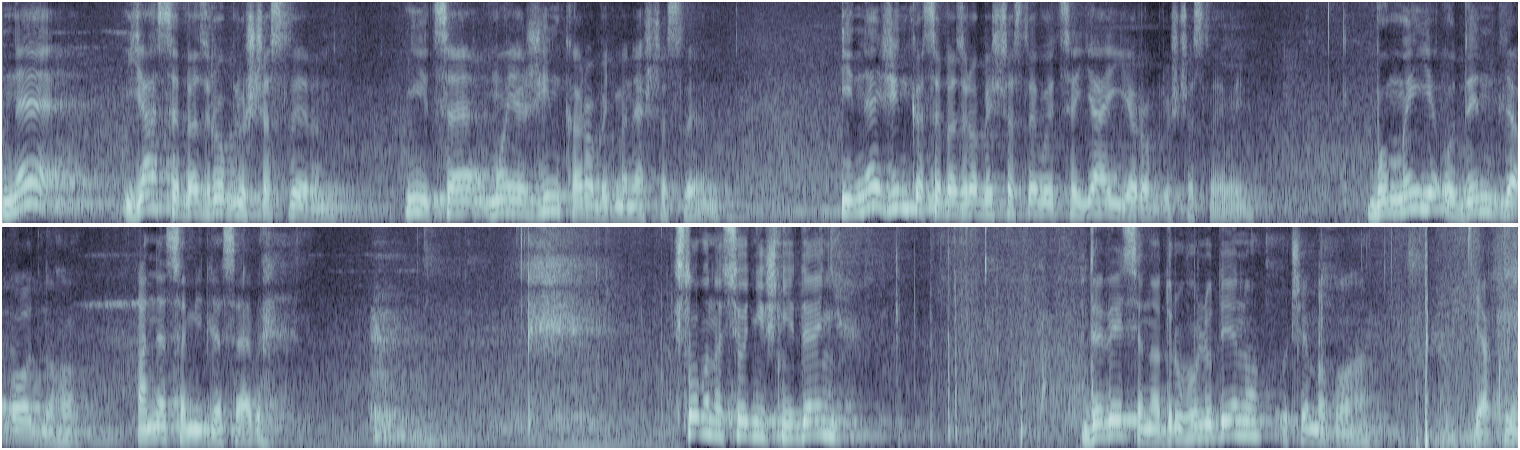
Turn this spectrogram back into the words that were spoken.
не я себе зроблю щасливим. Ні, це моя жінка робить мене щасливим. І не жінка себе зробить щасливою, це я її роблю щасливою. Бо ми є один для одного, а не самі для себе. Слово на сьогоднішній день. Дивися на другу людину очима Бога. Дякую.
